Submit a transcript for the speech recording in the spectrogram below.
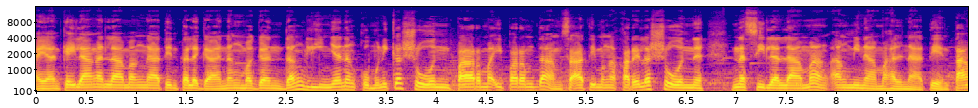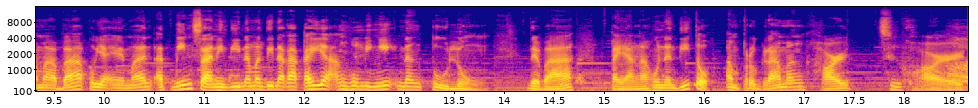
Ayan, kailangan lamang natin talaga ng magandang linya ng komunikasyon para maiparamdam sa ating mga karelasyon na sila lamang ang minamahal natin. Tama ba, Kuya Eman? At minsan, hindi naman din nakakahiya ang humingi ng tulong. 'Di ba? Kaya nga ho nandito ang programang Heart to Heart.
